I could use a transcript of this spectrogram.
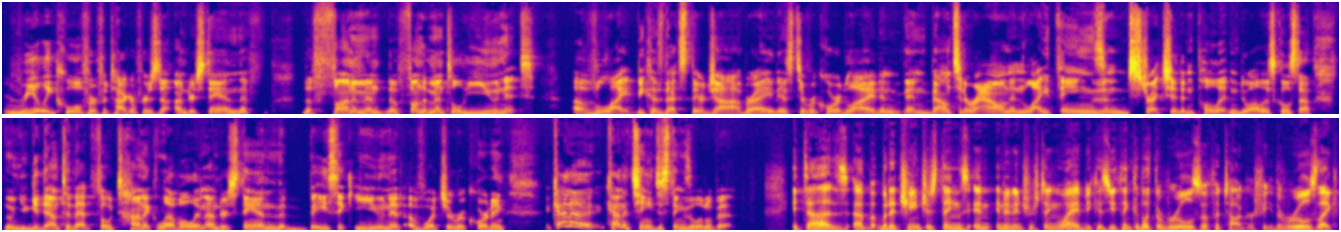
really cool for photographers to understand the the fundament the fundamental unit of light because that's their job, right? Is to record light and, and bounce it around and light things and stretch it and pull it and do all this cool stuff. But when you get down to that photonic level and understand the basic unit of what you're recording, it kind of kind of changes things a little bit. It does, uh, but but it changes things in, in an interesting way because you think about the rules of photography. The rules, like,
